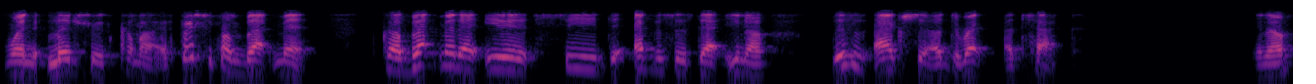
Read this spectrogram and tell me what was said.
when literature come out, especially from black men. Because black men that either see the emphasis that you know this is actually a direct attack. You know,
